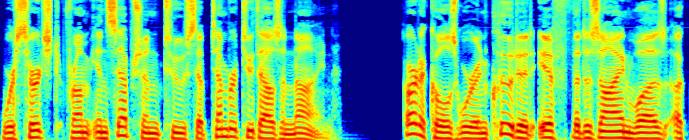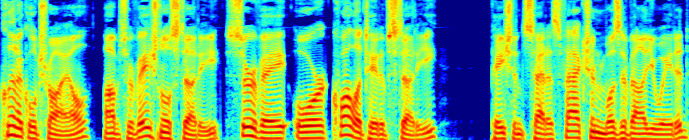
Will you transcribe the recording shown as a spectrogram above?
were searched from inception to September 2009. Articles were included if the design was a clinical trial, observational study, survey, or qualitative study, patient satisfaction was evaluated,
